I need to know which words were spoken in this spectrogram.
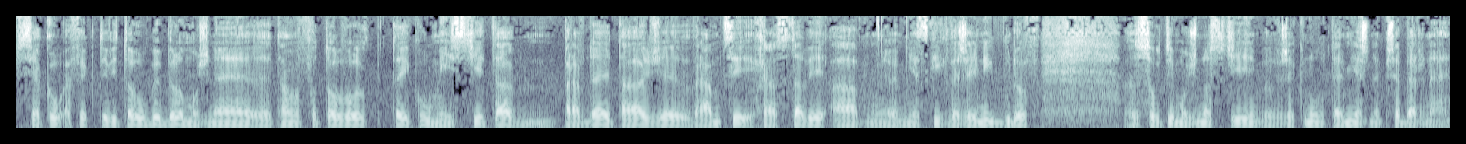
s jakou efektivitou by bylo možné eh, tam fotovoltaiku umístit. A pravda je ta, že v rámci chrastavy a městských veřejných budov jsou ty možnosti, řeknu, téměř nepřeberné.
